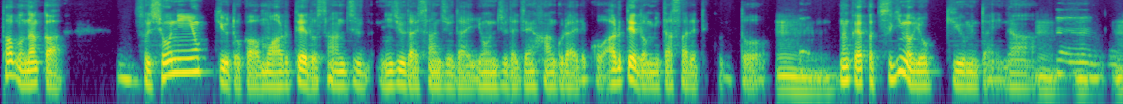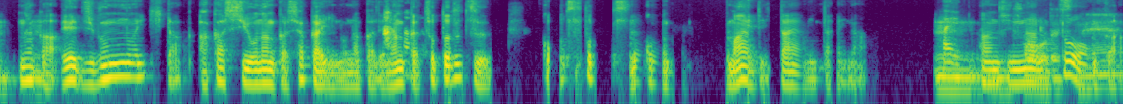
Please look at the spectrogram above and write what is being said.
多分なんか、うんそういう承認欲求とかはもうある程度30、20代、30代、40代前半ぐらいで、こう、ある程度満たされてくると、うん。なんかやっぱ次の欲求みたいな、うん。うんなんか、え、自分の生きた証をなんか社会の中でなんかちょっとずつ、コツコツこう前でいきたいみたいな感じになると、そうですね。なんか、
